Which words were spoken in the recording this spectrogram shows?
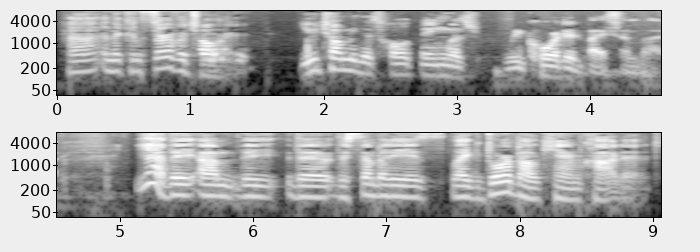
huh? In the conservatory. You told me this whole thing was recorded by somebody. Yeah, they um the the the somebody's like doorbell cam caught it.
